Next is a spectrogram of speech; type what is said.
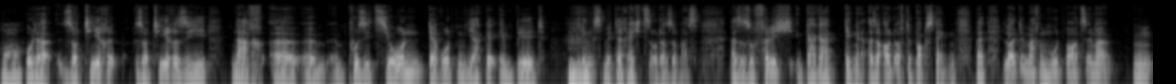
Wow. Oder sortiere, sortiere sie nach äh, äh, Position der roten Jacke im Bild. Mhm. Links, Mitte, rechts oder sowas. Also so völlig gaga-Dinge. Also out of the box denken. Weil Leute machen Moodboards immer mh, hm,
